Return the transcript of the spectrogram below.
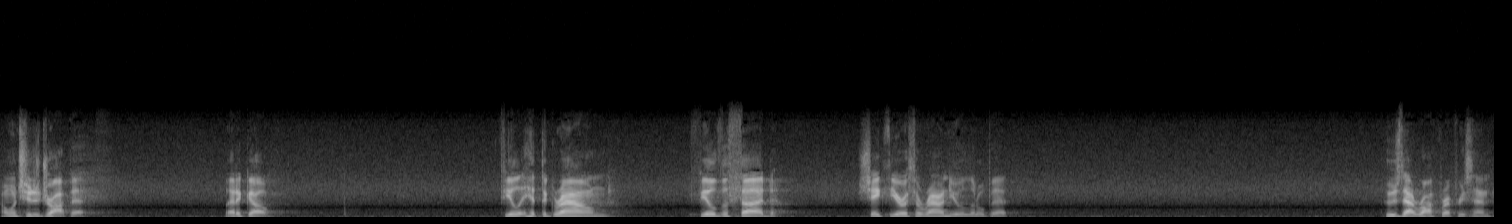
I want you to drop it. Let it go. Feel it hit the ground. Feel the thud. Shake the earth around you a little bit. Who's that rock represent?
